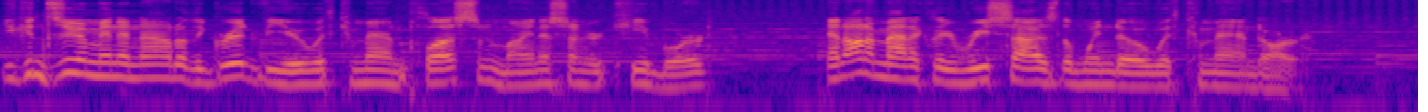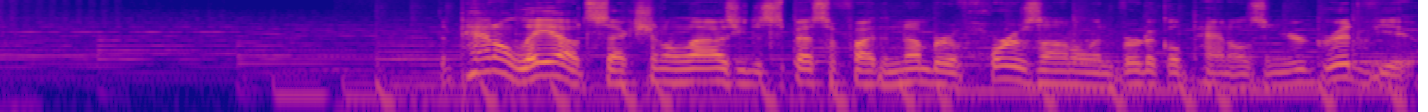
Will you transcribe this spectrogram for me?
You can zoom in and out of the grid view with Command plus and minus on your keyboard, and automatically resize the window with Command R. The panel layout section allows you to specify the number of horizontal and vertical panels in your grid view.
